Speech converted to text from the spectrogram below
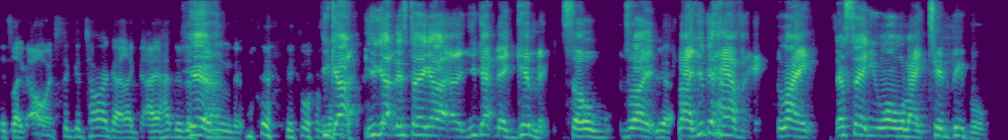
it's like, oh, it's the guitar guy. Like I had there's a yeah. thing that people You got you got this thing uh, you got that gimmick. So it's like yeah. like you can have like let's say you own like 10 people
